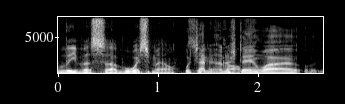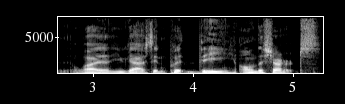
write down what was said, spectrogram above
leave us a voicemail. Which So I didn't understand why why you guys didn't put the on the shirts.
